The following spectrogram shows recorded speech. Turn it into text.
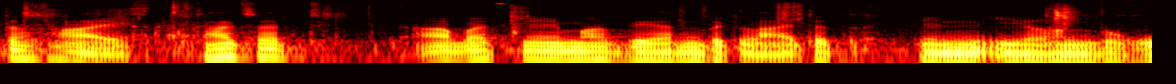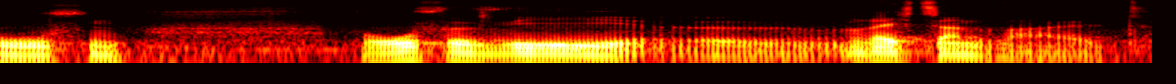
Das heißt, Teilzeitarbeitnehmer werden begleitet in ihren Berufen. Berufe wie äh, Rechtsanwalt,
